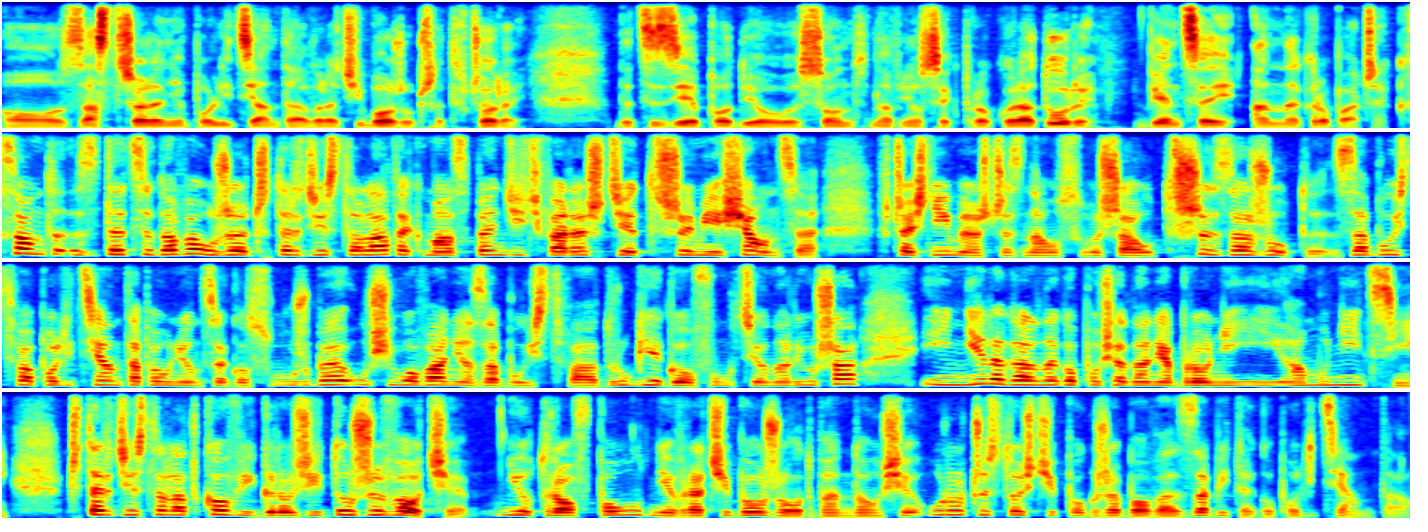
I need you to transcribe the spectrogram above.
o zastrzelenie policjanta w Raciborzu przedwczoraj. Decyzję podjął sąd na wniosek prokuratury. Więcej Anna Kropaczek. Sąd zdecydował, że 40-latek ma spędzić w areszcie 3 miesiące. Wcześniej mężczyzna usłyszał trzy zarzuty: zabójstwa policjanta pełniącego służbę, usiłowania zabójstwa drugiego funkcjonariusza i nielegalnego posiadania broni i amunicji. 40-latkowi grozi dożywocie. Jutro w południe w Raciborzu odbędą się uroczystości pogrzebowe zabitego policjanta.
